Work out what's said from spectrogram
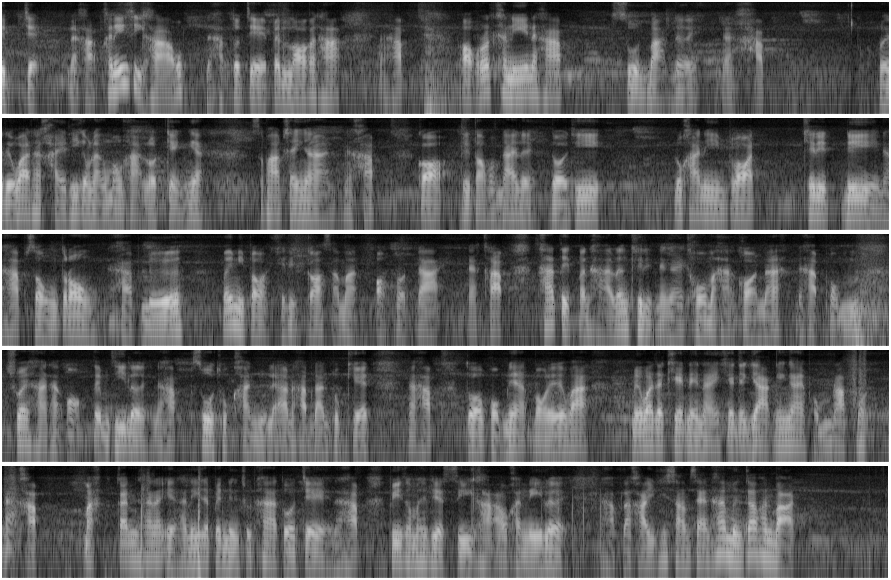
2017 นะครับ คันนี้สีขาวนะครับ ตัว J เป็นล้อกระทะนะครับ ออกรถคันนี้นะครับศูนย์บาทเลยนะครับเลยได้ว่าถ้าใครที่กำลังมองหารถเก่งเนี่ยสภาพใช้งานนะครับ ก็ติดต่อผมได้เลย โดยที่ลูกค้ามีประวัติเครดิตดีนะครับส่งตรงนะครับ หรือไม่มีประวัติเครดิตก็สามารถออกรถได้ นะครับ ถ้าติดปัญหาเรื่องเครดิตยังไงโทรมาหาก่อนนะนะครับ ผมช่วยหาทางออกเต็มที่เลยนะครับ สู้ทุกคันอยู่แล้วนะครับ ดันทุกเคสนะครับ ตัวผมเนี่ยบอกเลยว่าไม่ว่าจะเคสไหนๆเคสยากๆง่ายๆ ผมรับหมดนะครับมากันคันละเอียดคันนี้จะเป็น 1.5 ตัว J นะครับ ปี2017สีขาวคันนี้เลยนะครับ ราคาอยู่ที่ 359,000 บาท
